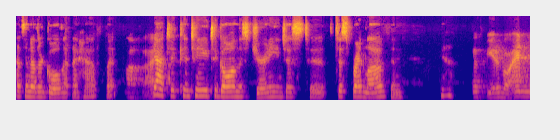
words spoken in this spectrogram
that's another goal that i have but yeah to continue to go on this journey and just to to spread love and yeah that's beautiful and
